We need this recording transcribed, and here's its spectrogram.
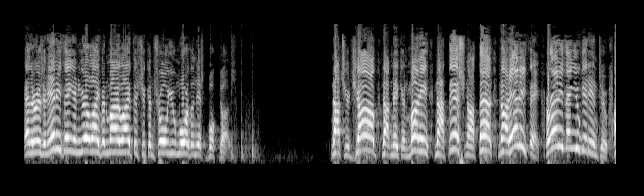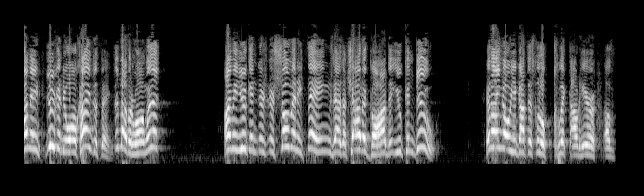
And there isn't anything in your life and my life that should control you more than this book does. Not your job, not making money, not this, not that, not anything, or anything you get into. I mean, you can do all kinds of things. There's nothing wrong with it. I mean, you can, there's, there's so many things as a child of God that you can do. And I know you got this little clique out here of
